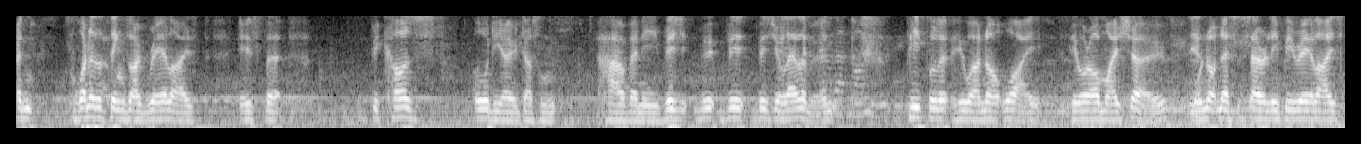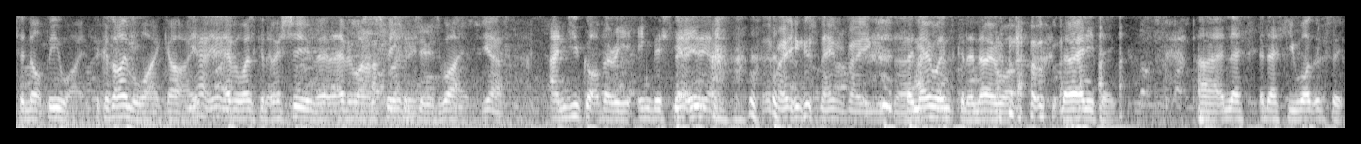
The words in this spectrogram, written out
And one of the things I've realised is that because audio doesn't have any vis- vi- vi- visual element, people who are not white, who are on my show, Yeah. will not necessarily be realised to not be white. Because I'm a white guy, yeah, yeah. everyone's going to assume that everyone I'm speaking to is white. Yeah, And you've got a very English yeah, name. yeah. yeah. a very English name, a very English. Uh, So no one's going to know what, know anything, uh, unless unless you want them to.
